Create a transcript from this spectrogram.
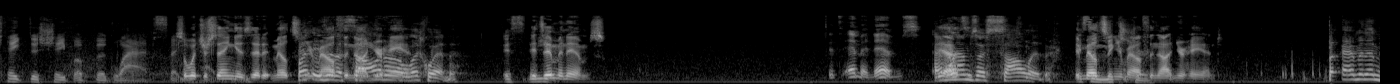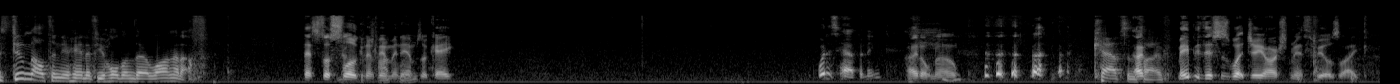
take the shape of the glass. so you what you're had. saying is that it melts But in your mouth and not in your or a hand. liquid? it's It's. M and M's. It's M and M's. M&Ms are solid, It It's melts in your mouth and not in your hand. but M&Ms do melt in your hand if you hold them there long enough. That's the slogan of M and M's. Okay, What is happening? I don't know. Caps and I- five. maybe this is what J.R. Smith feels like.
